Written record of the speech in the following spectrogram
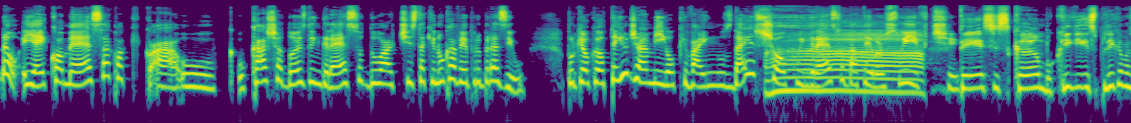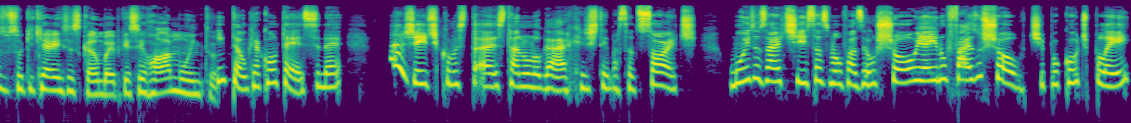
Não, e aí começa com a- a- o, o caixa 2 do ingresso do artista que nunca veio pro Brasil. Porque o que eu tenho de amigo que vai em uns 10 shows com o ingresso da Taylor Ah, Swift. Tem esse escambo. Que, que- explica pra pessoa o que, que é esse escambo aí, porque se rola muito. Então, o que acontece, né? A gente, como está, está num lugar que a gente tem bastante sorte, muitos artistas vão fazer um show e aí não faz o show, tipo Coldplay,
